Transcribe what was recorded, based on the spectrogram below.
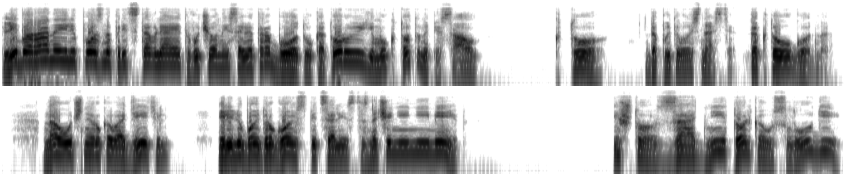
либо рано или поздно представляет в ученый совет работу, которую ему кто-то написал. «Кто?» — допытывалась Настя. «Да кто угодно. Научный руководитель или любой другой специалист значения не имеет». «И что, за одни только услуги?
